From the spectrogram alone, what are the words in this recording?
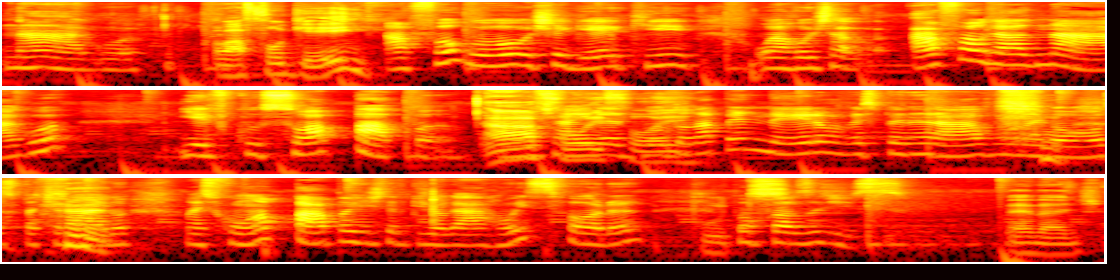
na água. Eu afoguei? Afogou, eu cheguei aqui, o arroz tava afogado na água e ele ficou só a papa. Ah, a gente foi, ainda foi. botou na peneira pra ver se peneirava o negócio pra tirar água, mas com a papa a gente teve que jogar arroz fora por Putz, causa disso. Verdade.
